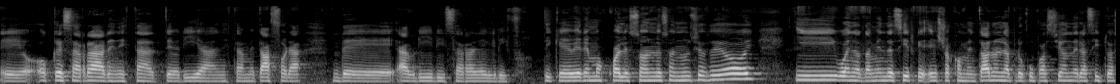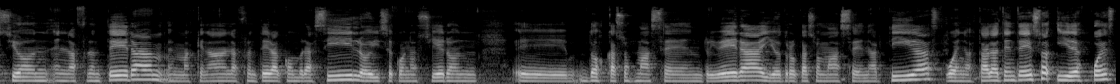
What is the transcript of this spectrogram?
eh, o qué cerrar en esta teoría, en esta metáfora de abrir y cerrar el grifo. Así que veremos cuáles son los anuncios de hoy y bueno, también decir que ellos comentaron la preocupación de la situación en la frontera, más que nada en la frontera con Brasil. Hoy se conocieron eh, dos casos más en Rivera y otro caso más en Artigas. Bueno, está latente eso y después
